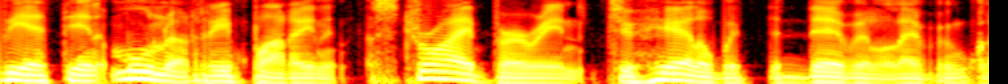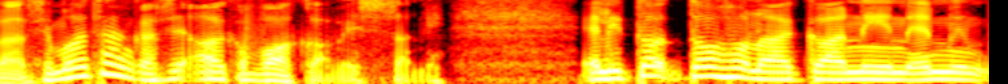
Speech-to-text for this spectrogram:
vietin mun riparin Striperin To Hell with the Devil-levyn kanssa. Mä oon tämän kanssa aika vakavissani. Eli to, tohon aikaan, niin, niin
